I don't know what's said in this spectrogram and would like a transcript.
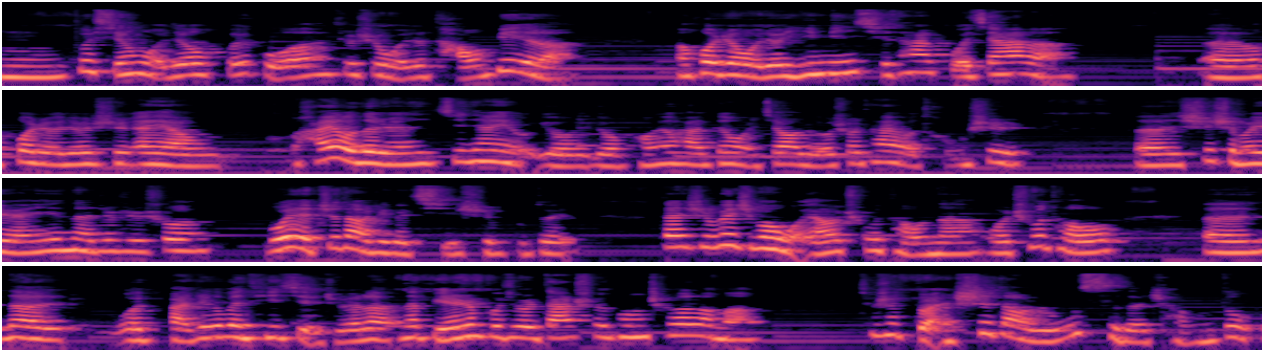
嗯，不行，我就回国，就是我就逃避了，或者我就移民其他国家了，呃，或者就是，哎呀，还有的人今天有有有朋友还跟我交流说，他有同事，呃，是什么原因呢？就是说，我也知道这个歧视不对，但是为什么我要出头呢？我出头。呃，那我把这个问题解决了，那别人不就是搭顺风车了吗？就是短视到如此的程度，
